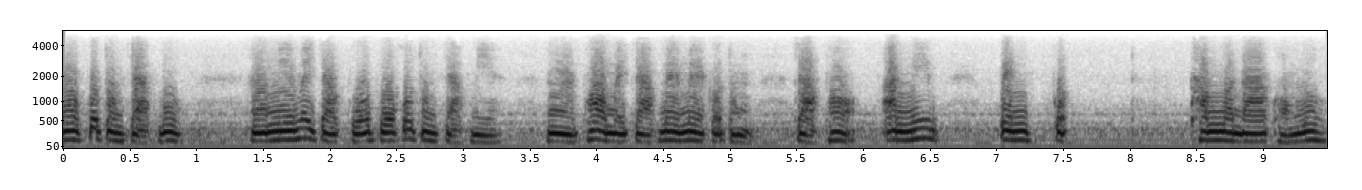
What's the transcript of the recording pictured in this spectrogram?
เราก็ต้องจากลูกเมียไม่จากผัวผัวก็ต้องจากเมียพ่อไม่จากแม่แม่ก็ต้องจากพ่อ อันนี้ เป็นกฎธรรมดาของโลก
